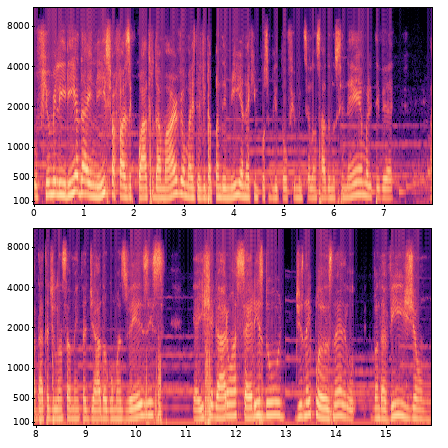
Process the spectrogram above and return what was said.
o filme ele iria dar início à fase 4 da Marvel, mas devido à pandemia, né, que impossibilitou o filme de ser lançado no cinema, ele teve a data de lançamento adiada algumas vezes. E aí chegaram as séries do Disney Plus, né? WandaVision,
